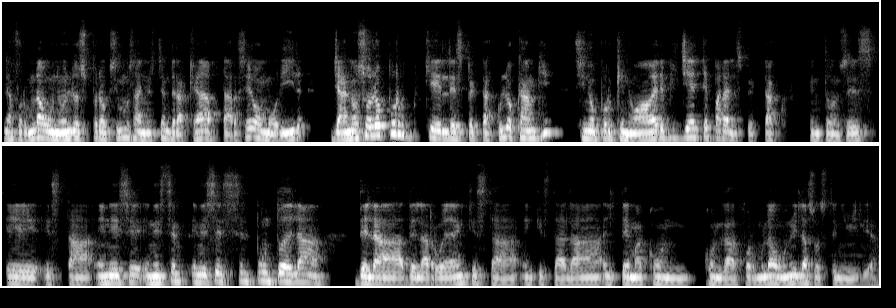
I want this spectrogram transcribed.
la Fórmula 1 en los próximos años tendrá que adaptarse o morir, ya no solo porque el espectáculo cambie, sino porque no va a haber billete para el espectáculo. Entonces, eh, está en ese, en, ese, en ese es el punto de la, de la, de la rueda en que está, en que está el tema con, con la Fórmula 1 y la sostenibilidad.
